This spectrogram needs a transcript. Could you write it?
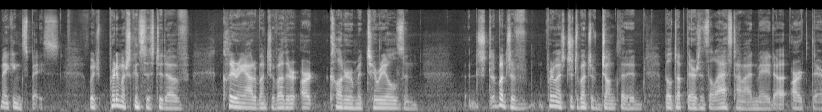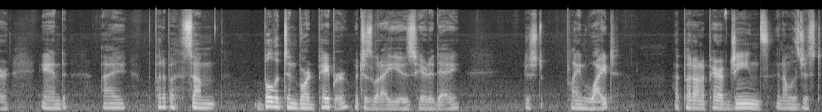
making space, which pretty much consisted of clearing out a bunch of other art clutter materials and just a bunch of pretty much just a bunch of junk that had built up there since the last time I'd made uh, art there, and I put up a, some bulletin board paper, which is what I used here today, just plain white. I put on a pair of jeans and I was just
